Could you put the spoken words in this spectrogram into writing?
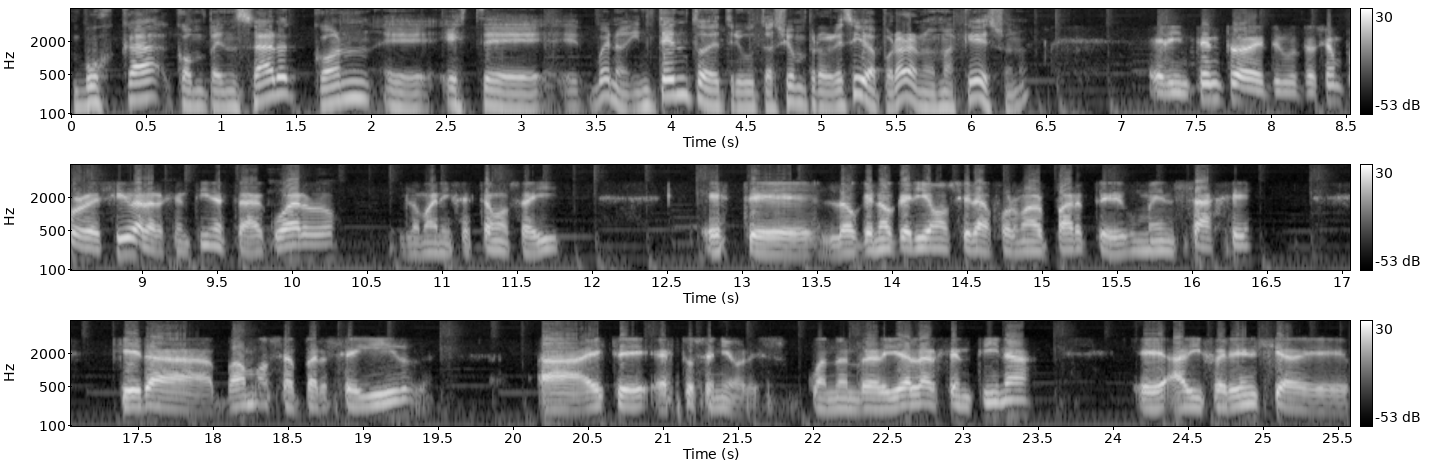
busca compensar con eh, este eh, bueno intento de tributación progresiva. Por ahora no es más que eso, ¿no? El intento de tributación progresiva, la Argentina está de acuerdo, y lo manifestamos ahí. Este, lo que no queríamos era formar parte de un mensaje que era vamos a perseguir a este a estos señores, cuando en realidad la Argentina, eh, a diferencia de,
